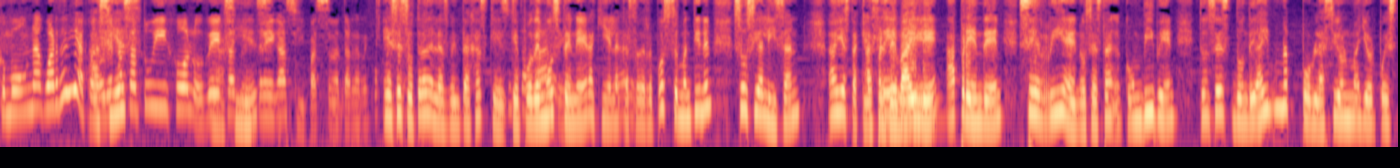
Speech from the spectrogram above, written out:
Como una guardería, cuando dejas a tu hijo, lo dejas, lo entregas y pasas la tarde a recoger. Esa es otra de las ventajas ventajas que, que podemos tener aquí en la casa de reposo. Se mantienen, socializan, hay hasta clases de baile, aprenden, se ríen, o sea, están, conviven. Entonces, donde hay una población mayor, pues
